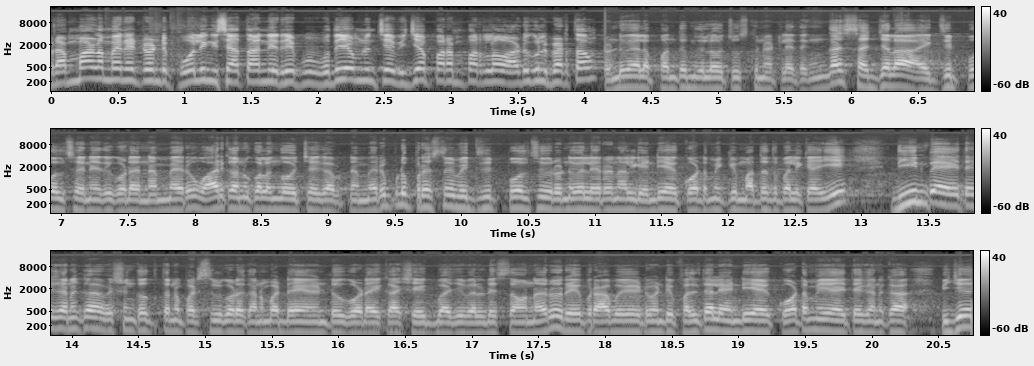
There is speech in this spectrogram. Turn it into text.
బ్రహ్మాండమైనటువంటి పోలింగ్ శాతాన్ని రేపు ఉదయం నుంచే విజయ పరంపరలో అడుగులు పెడతాం. రెండు వేల పంతొమ్మిదిలో చూసుకున్నట్లయితే ఇంకా సజ్జల ఎగ్జిట్ పోల్స్ అనేది కూడా నమ్మారు. వారికి అనుకూలంగా వచ్చాయి కాబట్టి నమ్మారు. ఇప్పుడు ప్రస్తుతం ఎగ్జిట్ పోల్స్ రెండు వేల ఇరవై నాలుగు ఎన్డీఏ కూటమికి మద్దతు పలికాయి. దీనిపై అయితే కనుక విషం కక్కుతున్న పరిస్థితులు కూడా కనబడ్డాయి అంటూ కూడా ఇక షేక్ బాజీ వెల్లడిస్తూ ఉన్నారు. రేపు రాబోయేటువంటి ఫలితాలు ఎన్డీఏ కూటమి అయితే కనుక విజయ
